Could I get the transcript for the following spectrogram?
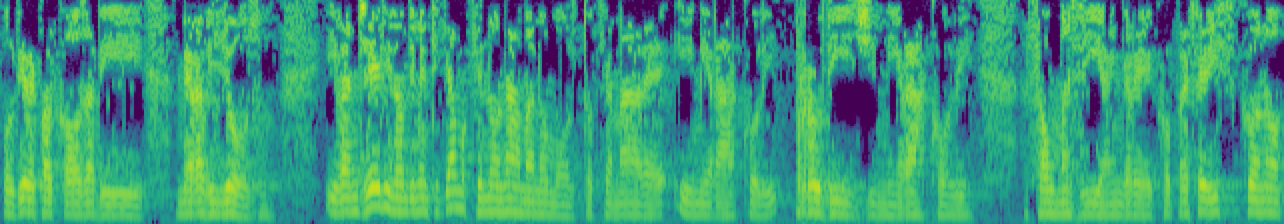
vuol dire qualcosa di meraviglioso. I Vangeli non dimentichiamo che non amano molto chiamare i miracoli prodigi, miracoli, faumasia in greco, preferiscono,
